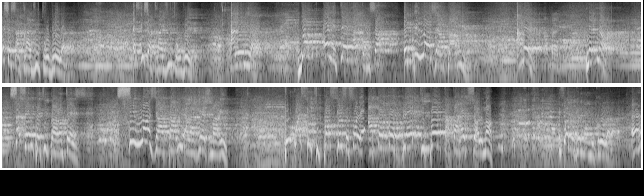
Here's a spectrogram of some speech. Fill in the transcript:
Est-ce que ça traduit troublé là? Est-ce que ça traduit troublé? Alléluia. Donc, elle était là comme ça, et puis l'ange est apparu. Amen. Maintenant, ça c'est une petite parenthèse. Si l'ange est apparu à la Vierge Marie, pourquoi est-ce que tu penses que ce sont les attendants bleus qui peuvent apparaître seulement? Il faut régler mon micro là. Hein?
